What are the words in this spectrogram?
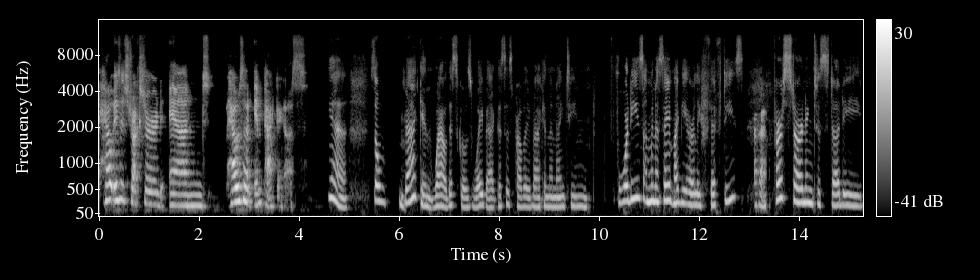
How is it structured and how is that impacting us? Yeah. So back in wow this goes way back. This is probably back in the 1940s i'm going to say it might be early 50s okay. First starting to study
